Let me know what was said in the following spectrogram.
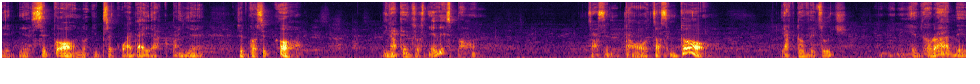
biegnie szybko, nogi przekłada jak panie, szybko, szybko. I na ten coś nie wyspą. Czasem to, czasem to. Jak to wycuć? Nie do rady,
